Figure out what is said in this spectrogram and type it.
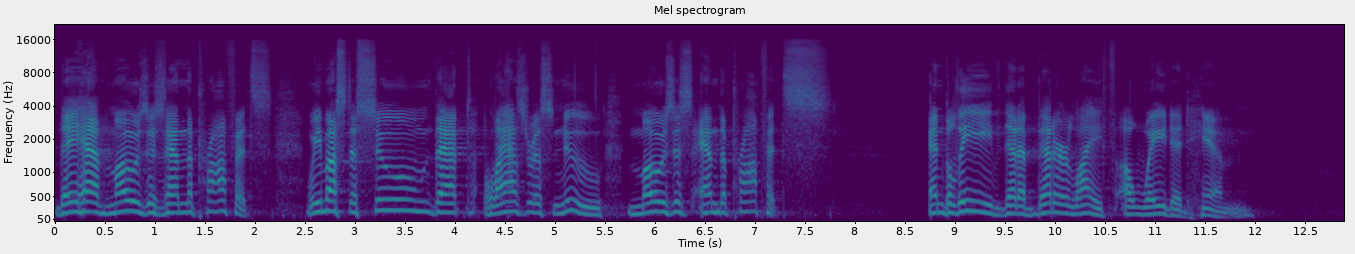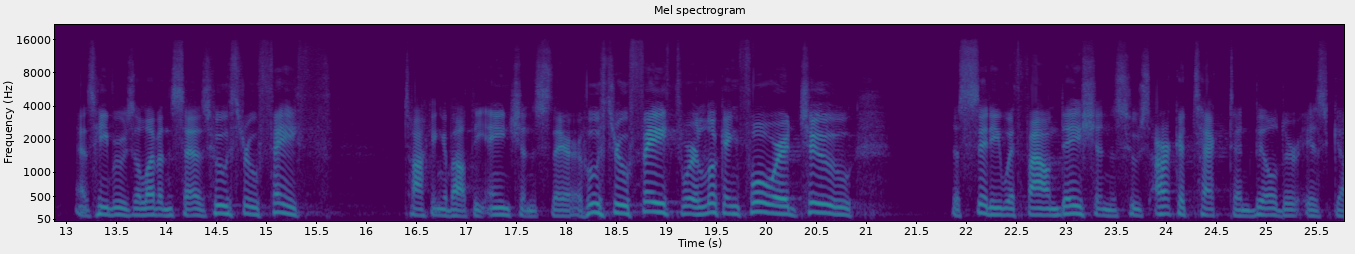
they have Moses and the prophets. We must assume that Lazarus knew Moses and the prophets and believed that a better life awaited him. As Hebrews 11 says, who through faith talking about the ancients there, who through faith were looking forward to the city with foundations, whose architect and builder is God.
